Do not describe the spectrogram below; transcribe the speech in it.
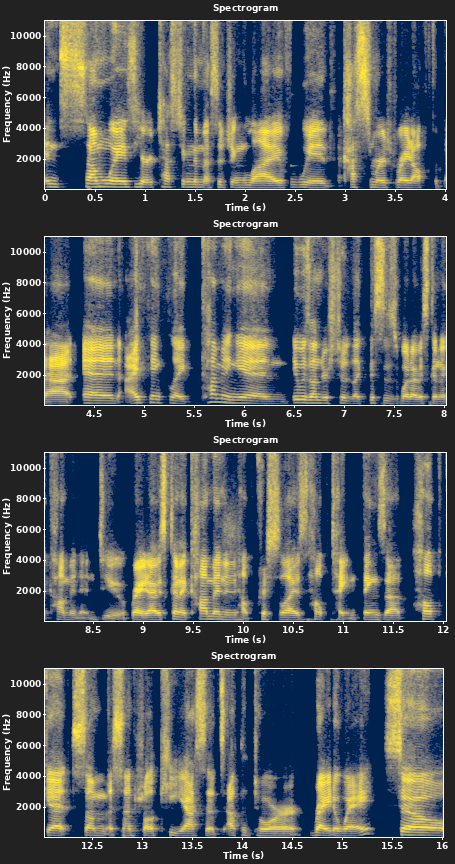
in some ways, you're testing the messaging live with customers right off the bat. And I think like coming in, it was understood like this is what I was going to come in and do, right? I was going to come in and help crystallize, help tighten things up, help get some essential key assets out the door right away. So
